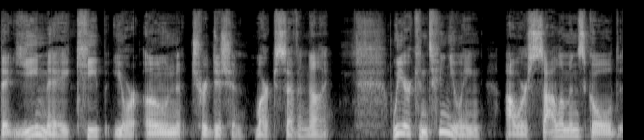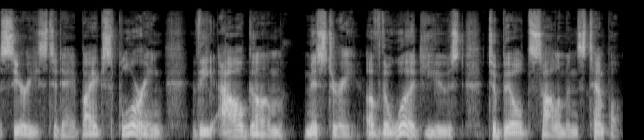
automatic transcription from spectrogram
that ye may keep your own tradition. Mark 7 9. We are continuing our Solomon's Gold series today by exploring the algum mystery of the wood used to build Solomon's temple.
